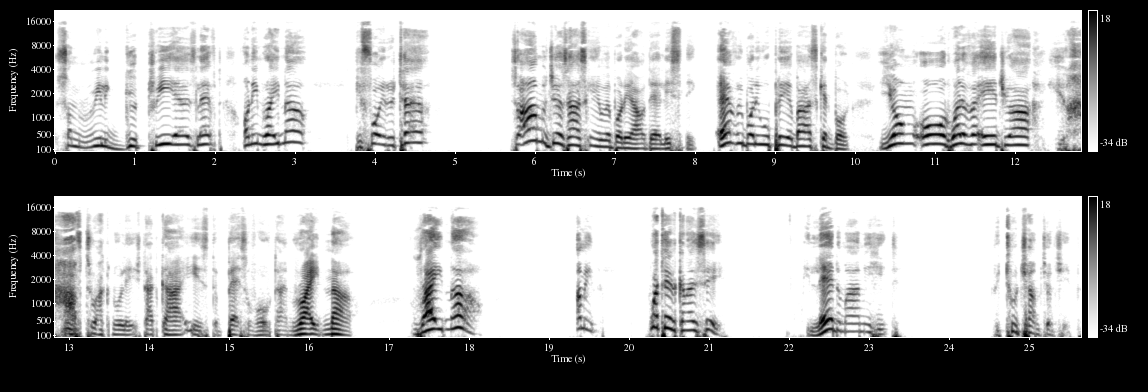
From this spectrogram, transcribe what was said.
some really good three years left on him right now before he retire. So I'm just asking everybody out there listening. Everybody will play basketball. Young, old, whatever age you are, you have to acknowledge that guy is the best of all time right now. Right now. I mean, what else can I say? He led the Miami Heat with two championships.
